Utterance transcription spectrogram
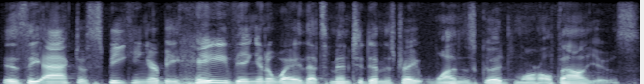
is the act of speaking or behaving in a way that's meant to demonstrate one's good moral values.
